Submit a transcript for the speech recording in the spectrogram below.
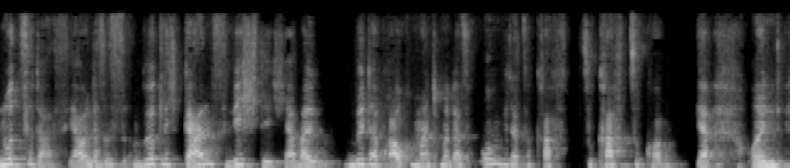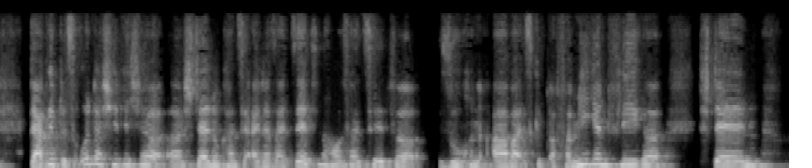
nutze das, ja, und das ist wirklich ganz wichtig, ja, weil Mütter brauchen manchmal das, um wieder zur Kraft, zu Kraft zu kommen, ja. Und da gibt es unterschiedliche äh, Stellen. Du kannst ja einerseits selbst eine Haushaltshilfe suchen, aber es gibt auch Familienpflegestellen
